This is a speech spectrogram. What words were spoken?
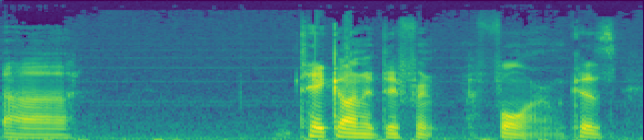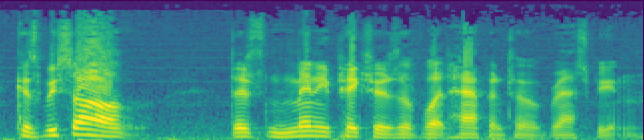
uh, take on a different form, because we saw there's many pictures of what happened to Rasputin,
